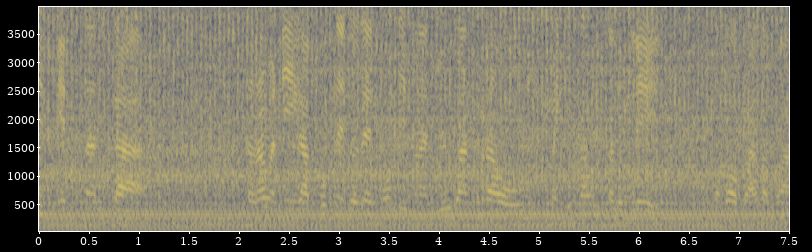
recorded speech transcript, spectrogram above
11นาฬิกาสำหรับวันนี้ครับพบในตัวแทนของทีมงานยูวันเราไม่คิดว่าจะลงเล่แล้วก็ปลาตับป๋า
